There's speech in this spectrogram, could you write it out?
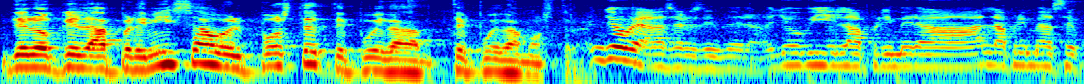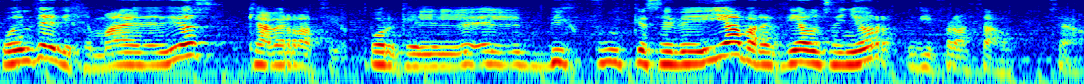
de lo que la premisa o el póster te pueda, te pueda mostrar. Yo voy a ser sincera, yo vi la primera, la primera secuencia y dije, madre de Dios, qué aberración. Porque el, Bigfoot que se veía parecía un señor disfrazado. O sea,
